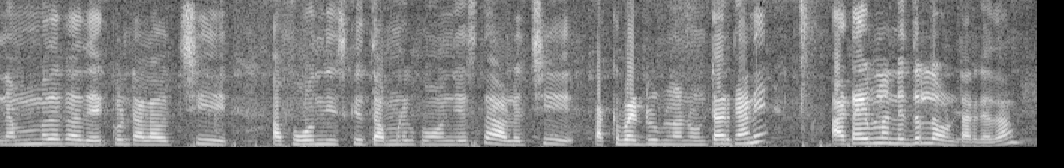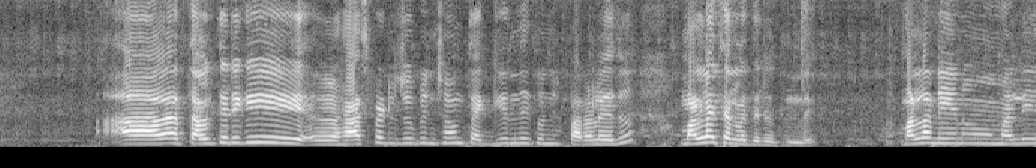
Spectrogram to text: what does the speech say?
నెమ్మదిగా ఎక్కుంటే అలా వచ్చి ఆ ఫోన్ తీసుకుని తమ్ముడికి ఫోన్ చేస్తే వాళ్ళు వచ్చి పక్క బెడ్రూమ్లోనే ఉంటారు. కానీ ఆ టైంలో నిద్రలో ఉంటారు కదా. అలా తల తిరిగి హాస్పిటల్ చూపించాం తగ్గింది కొంచెం పర్వాలేదు. మళ్ళీ తెల్ల తిరుగుతుంది. మళ్ళీ నేను మళ్ళీ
